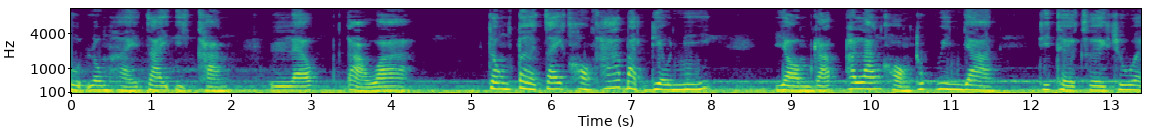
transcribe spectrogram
ูดลมหายใจอีกครั้ง แล้วกล่าวว่า จงเปิดใจของข้าบัดเดียวนี้ ยอมรับพลังของทุกวิญญาณ ที่เธอเคยช่วย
